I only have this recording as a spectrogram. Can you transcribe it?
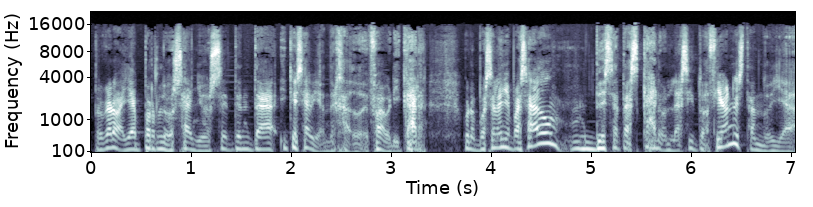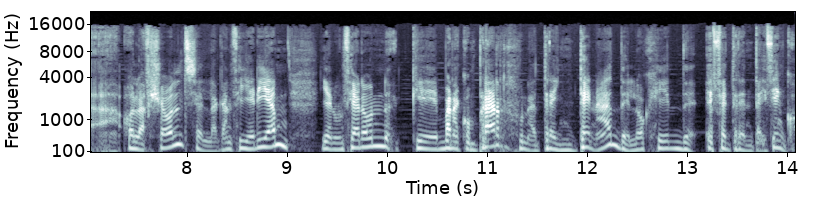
pero claro, allá por los años 70 y que se habían dejado de fabricar. Bueno, pues el año pasado desatascaron la situación, estando ya Olaf Scholz en la Cancillería, y anunciaron que van a comprar una de Lockheed F-35.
